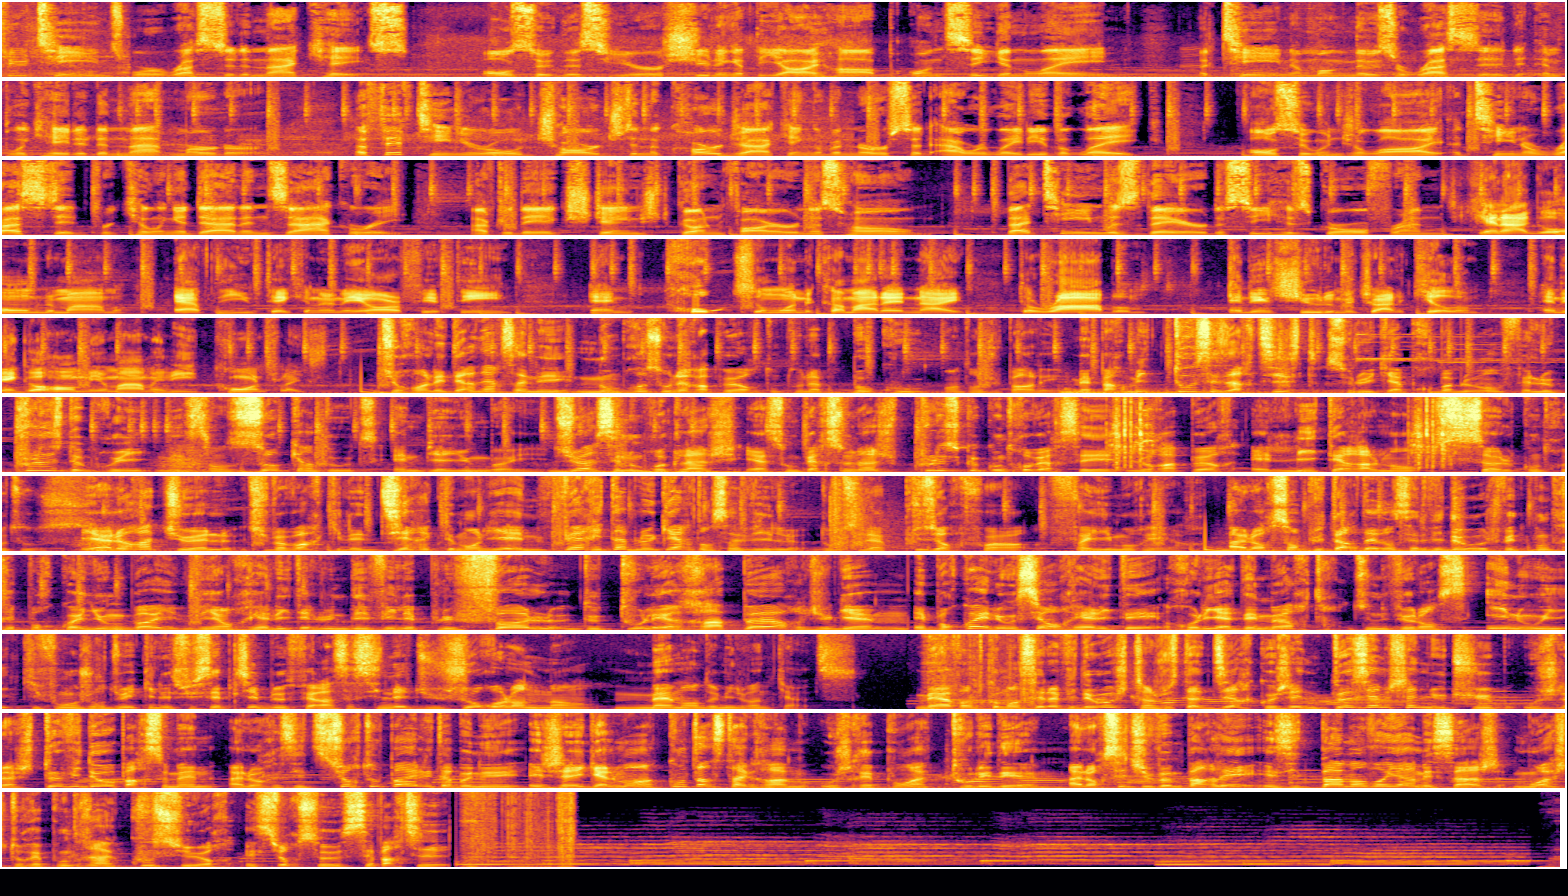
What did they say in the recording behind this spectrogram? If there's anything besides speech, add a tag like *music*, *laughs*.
Two teens were arrested in that case. Also this year, a shooting at the IHOP on Segan Lane. A teen among those arrested implicated in that murder. A 15 year old charged in the carjacking of a nurse at Our Lady of the Lake. Also in July, a teen arrested for killing a dad and Zachary after they exchanged gunfire in his home. That teen was there to see his girlfriend. You cannot go home to mama after you've taken an AR 15 and coaxed someone to come out at night to rob them and then shoot him and try to kill him and then go home your mom and eat cornflakes. Durant les dernières années, nombreux sont les rappeurs dont on a beaucoup entendu parler. Mais parmi tous ces artistes, celui qui a probablement fait le plus de bruit n'est sans aucun doute NBA Youngboy. Dû à ses nombreux clashs et à son personnage plus que controversé, le rappeur est littéralement seul contre tous. Et à l'heure actuelle, tu vas voir qu'il est directement lié à une véritable guerre dans sa ville dont il a plusieurs fois failli mourir. Alors sans plus tarder dans cette vidéo, je vais te montrer pourquoi Youngboy vit en réalité l'une des villes les plus folles de tous les rappeurs du game et pourquoi il est aussi en réalité relié à des meurtres d'une violence inouïe qui font aujourd'hui qu'il est susceptible de faire assassiner du jour au lendemain, même en 2024. Mais avant de commencer la vidéo, je tiens juste à te dire que j'ai une deuxième chaîne YouTube où je lâche deux vidéos par semaine, alors hésite surtout pas à aller t'abonner. Et j'ai également un compte Instagram où je réponds à tous les DM. Alors si tu veux me parler, hésite pas à m'envoyer un message, moi je te répondrai à coup sûr. Et sur ce, c'est parti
